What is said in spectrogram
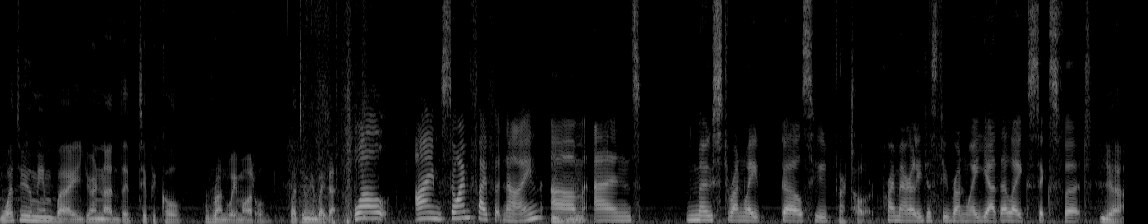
What do you mean by you're not the typical runway model? What do you mean by that? Well, I'm so I'm five foot 9 um, and most runway girls who Are taller. primarily just do runway, yeah, they're like six foot, Yeah.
